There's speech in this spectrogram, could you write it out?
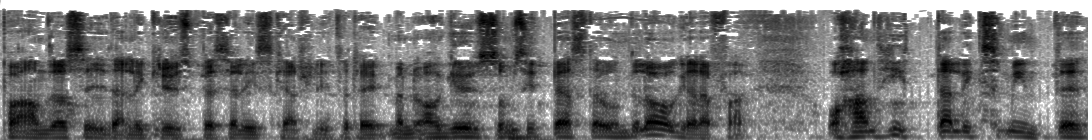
på andra sidan, eller grusspecialist kanske lite men har grus som sitt bästa underlag i alla fall. Och han hittar liksom inte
